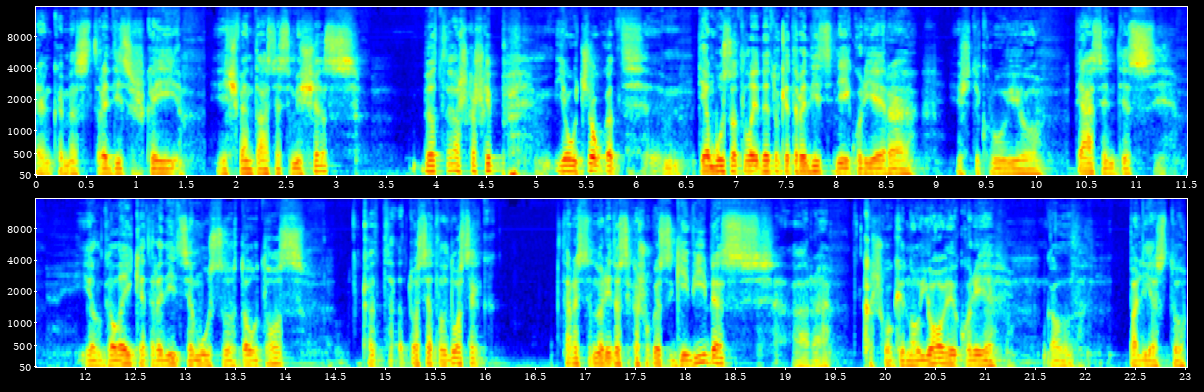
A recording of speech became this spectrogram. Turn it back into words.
renkamės tradiciškai į šventasias mišes. Bet aš kažkaip jaučiau, kad tie mūsų atlaidai tokie tradiciniai, kurie yra iš tikrųjų tęsiantis ilgalaikę tradiciją mūsų tautos, kad tuose atlaiduose tarsi norėtųsi kažkokios gyvybės ar kažkokių naujovių, kurie gal paliestų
